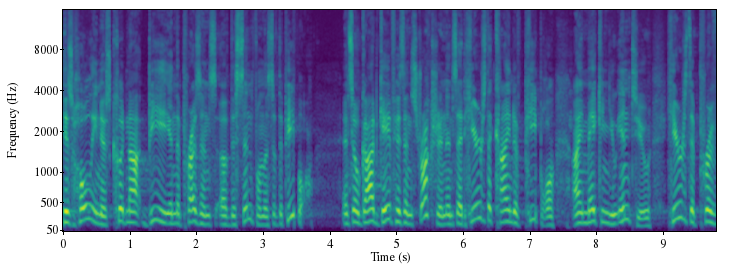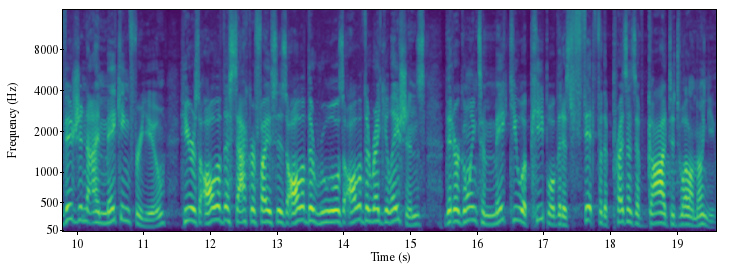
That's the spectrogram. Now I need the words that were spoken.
his holiness could not be in the presence of the sinfulness of the people. And so God gave his instruction and said, Here's the kind of people I'm making you into. Here's the provision I'm making for you. Here's all of the sacrifices, all of the rules, all of the regulations that are going to make you a people that is fit for the presence of God to dwell among you.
